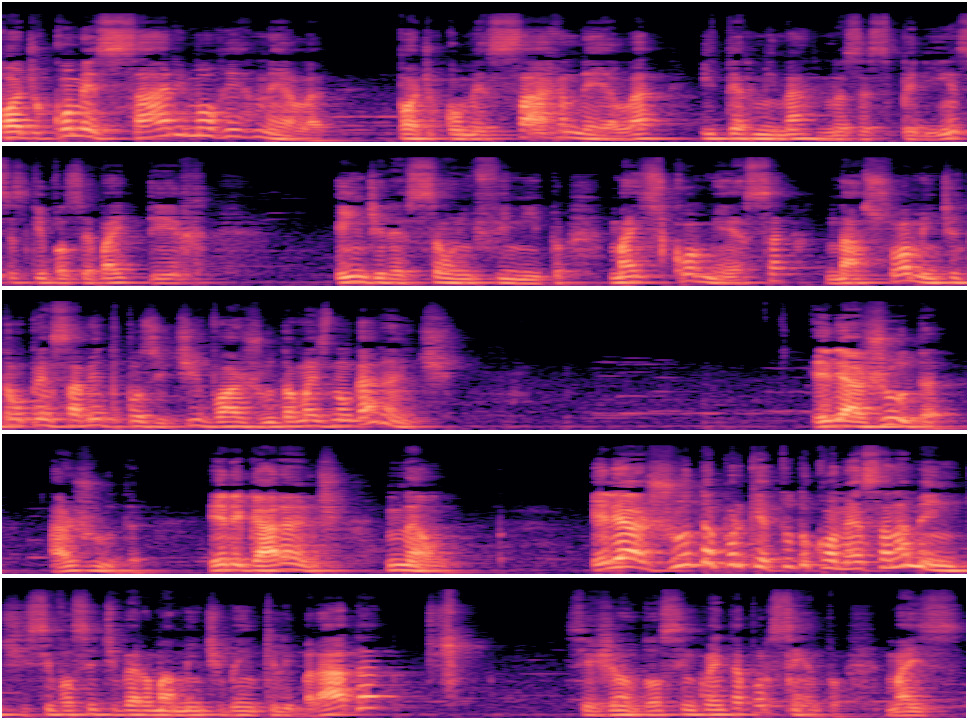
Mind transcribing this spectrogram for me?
Pode começar e morrer nela. Pode começar nela e terminar nas experiências que você vai ter em direção ao infinito. Mas começa na sua mente. Então o pensamento positivo ajuda, mas não garante. Ele ajuda? Ajuda. Ele garante? Não. Ele ajuda porque tudo começa na mente. Se você tiver uma mente bem equilibrada, você já andou 50%. Mas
